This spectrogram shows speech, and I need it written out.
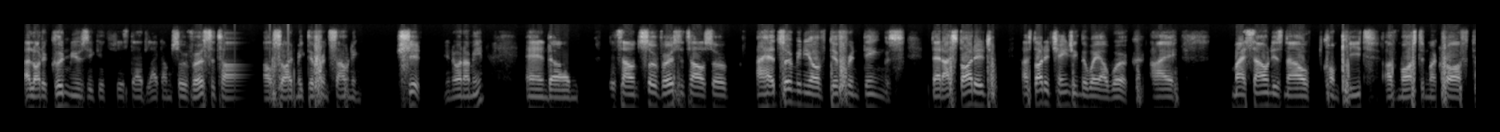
a lot of good music. It's just that like I'm so versatile, so I'd make different sounding shit. You know what I mean? And um, it sounds so versatile. So I had so many of different things that I started. I started changing the way I work. I my sound is now complete. I've mastered my craft.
